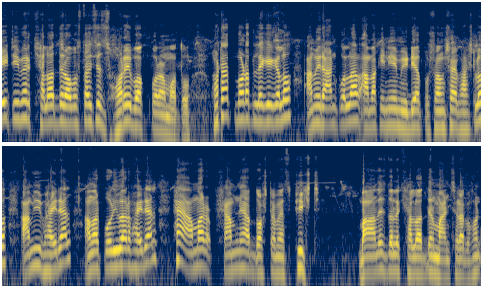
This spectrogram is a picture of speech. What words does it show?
এই টিমের খেলোয়াড়দের অবস্থা হচ্ছে ঝড়ে বক পড়ার মতো। হঠাৎ মঠাৎ লেগে গেল, আমি রান করলাম, আমাকে নিয়ে মিডিয়া প্রশংসায় ভাসলো। আমি ভাইরাল আমার পরিবার ভাইরাল হ্যাঁ আমার সামনে আর দশটা ম্যাচ ফিক্সড বাংলাদেশ দলের খেলোয়াড়দের মান সেট এখন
